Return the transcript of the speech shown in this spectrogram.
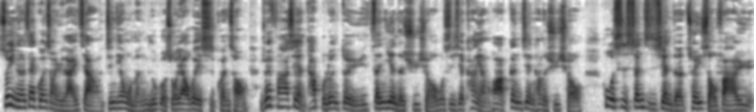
所以呢，在观赏鱼来讲，今天我们如果说要喂食昆虫，你就会发现它不论对于增艳的需求，或是一些抗氧化、更健康的需求，或是生殖腺的催熟发育、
